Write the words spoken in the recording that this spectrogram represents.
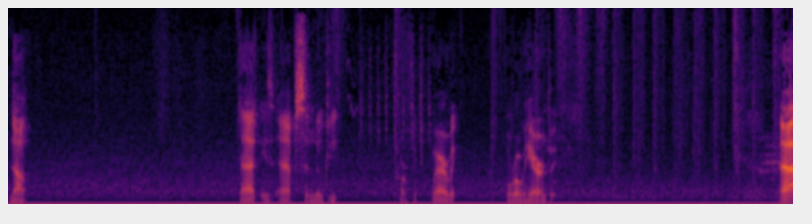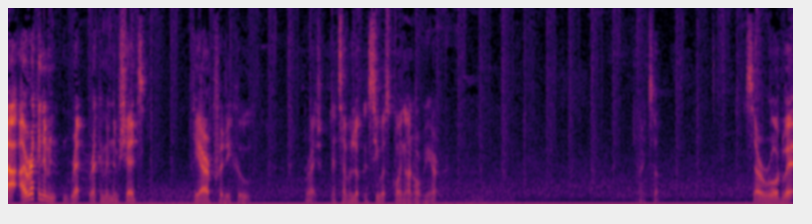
Now, that is absolutely perfect. Where are we? We're over here, aren't we? Uh, I recommend them, re recommend them sheds. They are pretty cool. Right, let's have a look and see what's going on over here. Right, so it's our roadway,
